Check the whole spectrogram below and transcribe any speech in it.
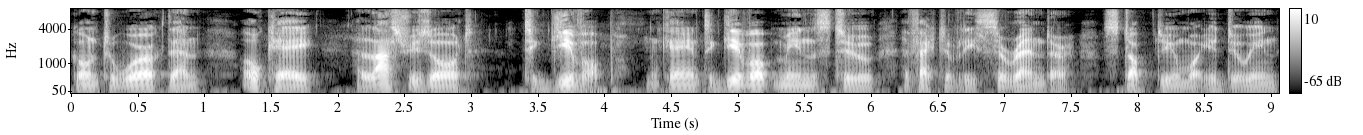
going to work, then okay, a last resort to give up. Okay, and to give up means to effectively surrender, stop doing what you're doing,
